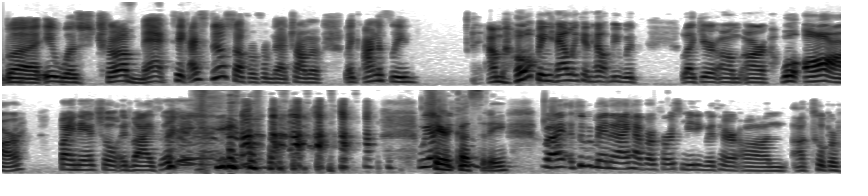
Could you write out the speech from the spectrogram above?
but it was traumatic. I still suffer from that trauma. Like, honestly, I'm hoping Helen can help me with, like, your, um, our, well, our financial advisor. we shared custody. Right. Superman and I have our first meeting with her on October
